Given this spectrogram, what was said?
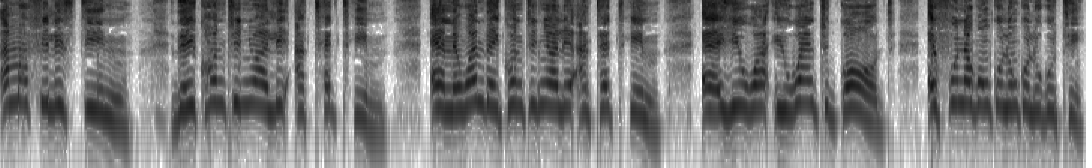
amafilistini they continually attacked him. And when they continually attacked him uh, he, wa he went to god. Efuna kuNkulunkulu ukuthi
